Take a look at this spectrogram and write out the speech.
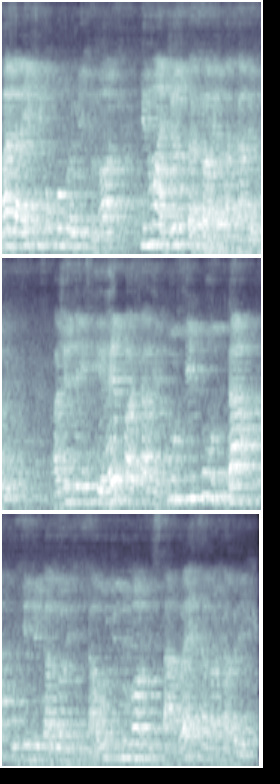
Mas aí fica um compromisso nosso que não adianta só repassar recursos. A gente tem que repassar recursos e mudar os indicadores de saúde do nosso Estado. Essa é a nossa briga.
